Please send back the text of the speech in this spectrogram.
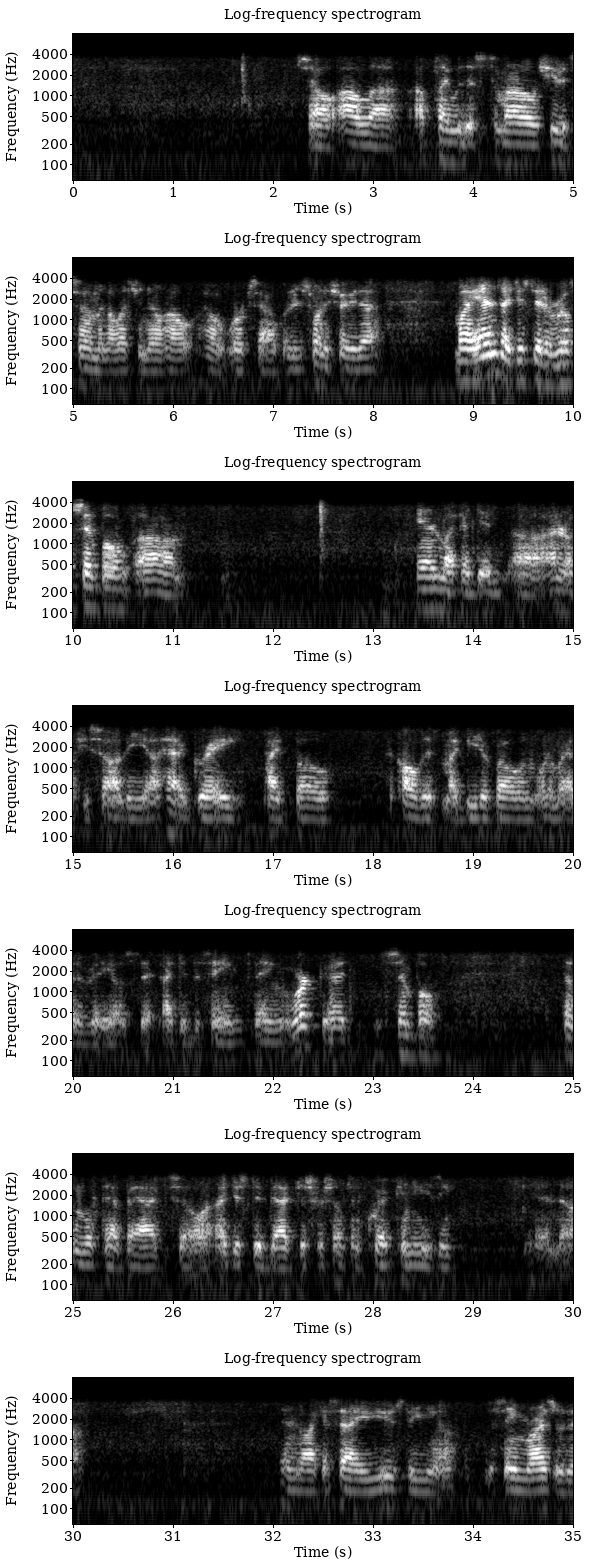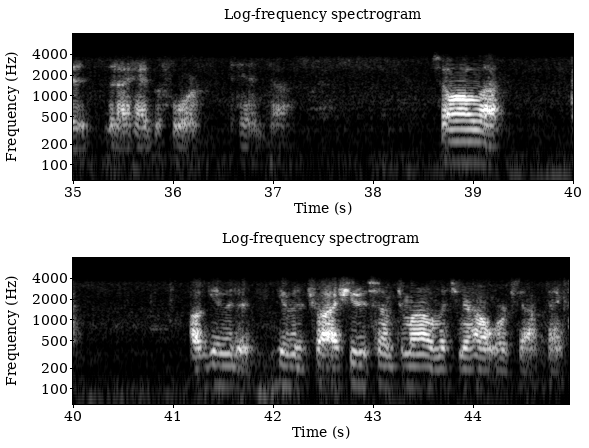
so I'll uh, I'll play with this tomorrow, shoot it some, and I'll let you know how how it works out. But I just wanted to show you that. My ends, I just did a real simple um, end like I did. Uh, I don't know if you saw the uh, had a gray pipe bow. I called it my beater bow in one of my other videos. That I did the same thing. Worked good, simple. Doesn't look that bad. So I just did that just for something quick and easy. And uh, and like I said, I used the uh, the same riser that that I had before, and uh, so I'll uh, I'll give it a give it a try, shoot it some tomorrow, and let you know how it works out. Thanks.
